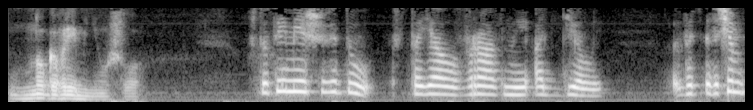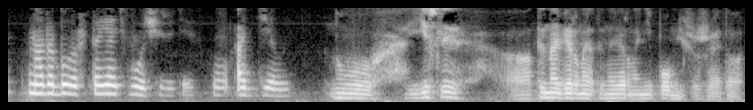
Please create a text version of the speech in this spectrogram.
много времени ушло. Что ты имеешь в виду, стоял в разные отделы? За- зачем надо было стоять в очереди в отделы? Ну, если а, ты, наверное, ты, наверное, не помнишь уже этого.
